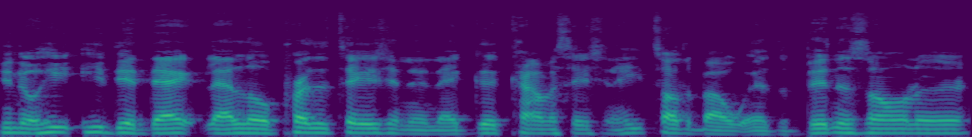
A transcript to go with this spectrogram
you know he he did that that little presentation and that good conversation. He talked about as a business owner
